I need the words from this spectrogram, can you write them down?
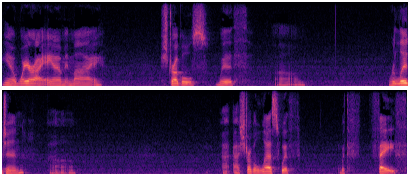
you know, where I am in my struggles with um, religion, uh, I, I, struggle less with with faith,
